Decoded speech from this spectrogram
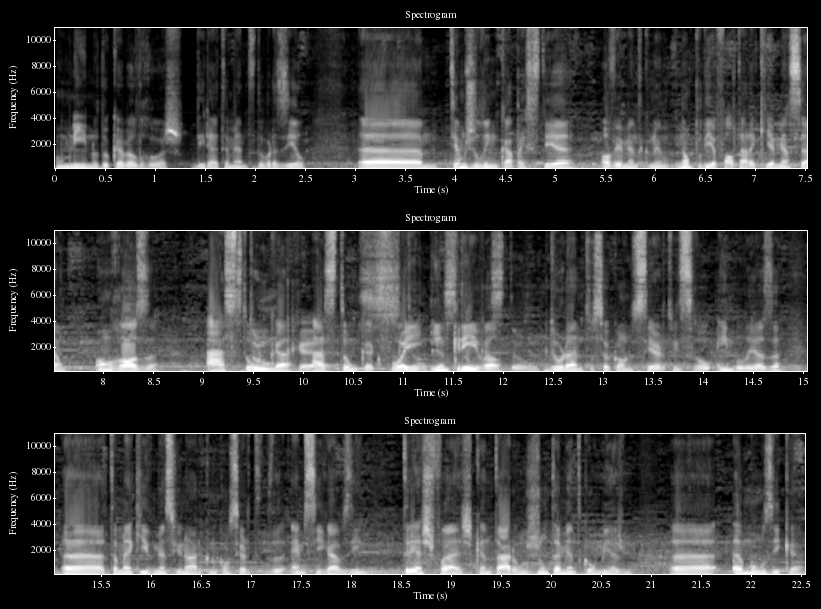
o menino do cabelo roxo, diretamente do Brasil. Temos Julinho KST, obviamente que não podia faltar aqui a menção honrosa à Stunka, Stunka. à Stunka que foi Stunka, incrível Stunka, durante o seu concerto, encerrou em beleza. Ah, também aqui de mencionar que no concerto de MC Gabzinho, três fãs cantaram juntamente com o mesmo ah, a música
